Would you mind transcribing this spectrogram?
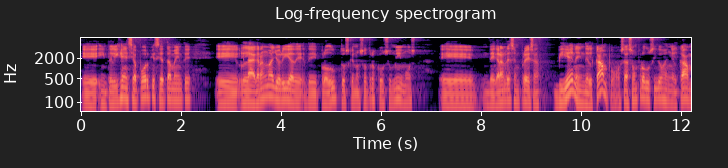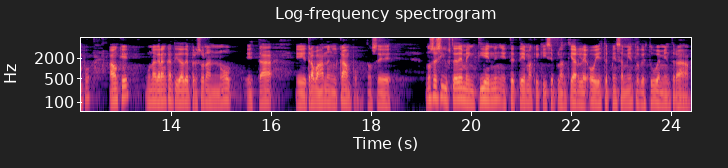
eh, inteligencia, porque ciertamente la gran mayoría de productos que nosotros consumimos, eh, de grandes empresas vienen del campo, o sea, son producidos en el campo, aunque una gran cantidad de personas no está eh, trabajando en el campo. Entonces, no sé si ustedes me entienden este tema que quise plantearle hoy, este pensamiento que estuve mientras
